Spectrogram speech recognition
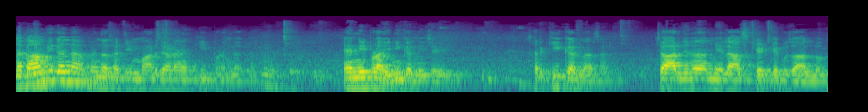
ناکام بھی کہنا کہنا سر جی مار جانا ہے، کی پڑھنا کرنا اینی پڑھائی نہیں کرنی چاہیے۔ سر، کی کرنا سر؟ چار دن میلہ ہس کھیڈ کے گزار لو۔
